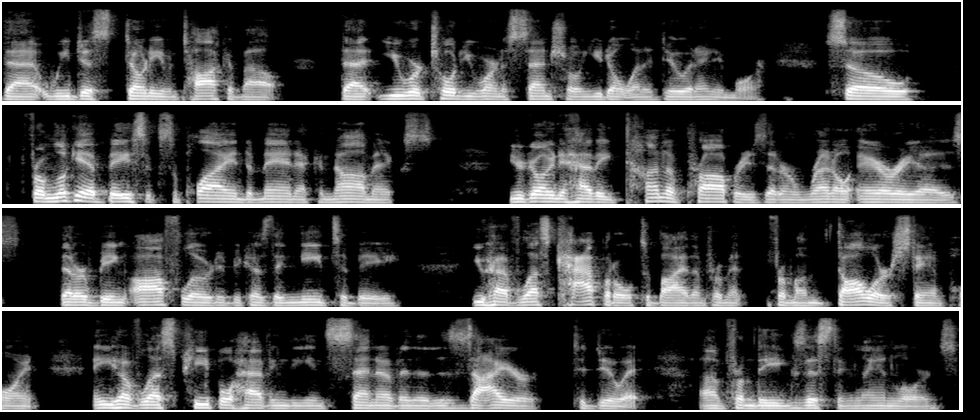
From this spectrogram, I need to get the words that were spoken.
that we just don't even talk about that you were told you weren't essential and you don't want to do it anymore. So, from looking at basic supply and demand economics, you're going to have a ton of properties that are in rental areas that are being offloaded because they need to be. You have less capital to buy them from it from a dollar standpoint, and you have less people having the incentive and the desire to do it um, from the existing landlords.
